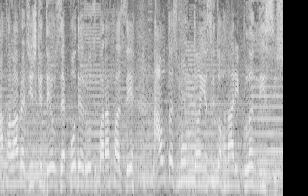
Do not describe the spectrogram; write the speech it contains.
A palavra diz que Deus é poderoso para fazer altas montanhas se tornarem planícies.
